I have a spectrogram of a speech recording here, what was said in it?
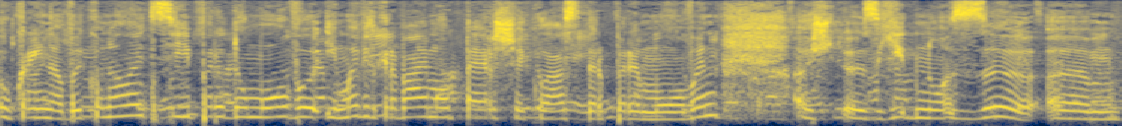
Україна виконала ці передумови, і ми відкриваємо перший кластер перемовин е, згідно з ем,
